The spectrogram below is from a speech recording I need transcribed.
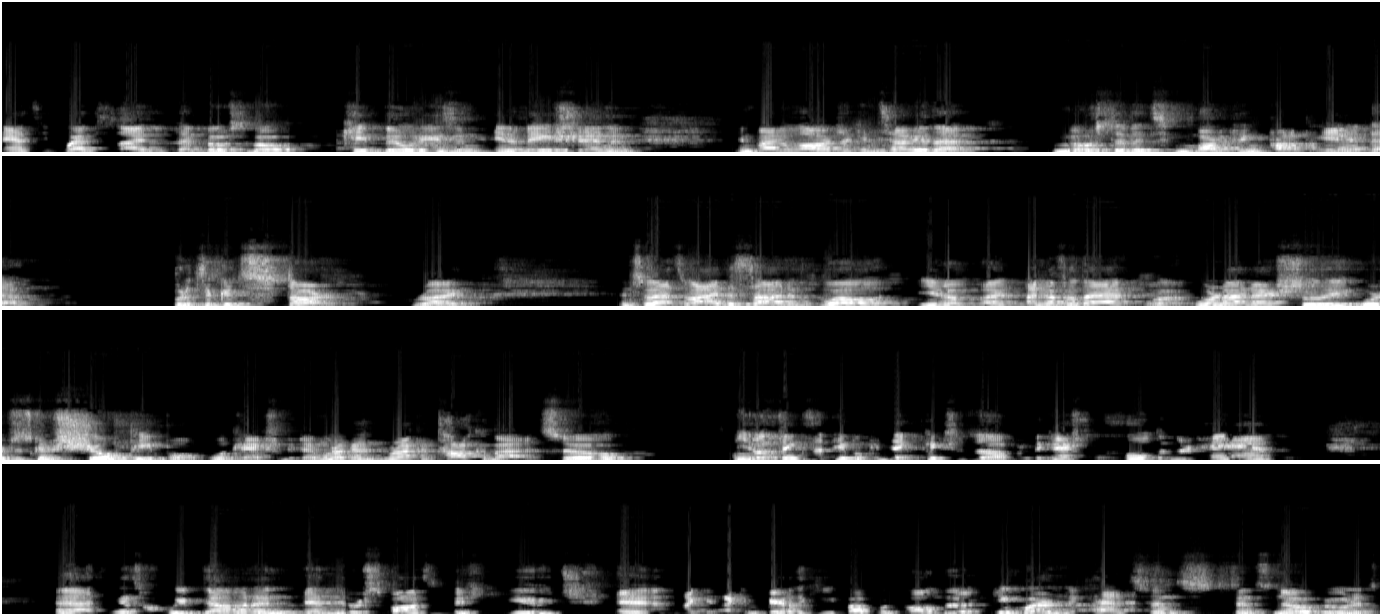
fancy websites that boast about capabilities and innovation. And, and by and large, I can tell you that most of it's marketing propaganda, but it's a good start right? And so that's why I decided, well, you know, enough of that. We're not actually, we're just going to show people what can actually be done. We're not going we're not going to talk about it. So, you know, things that people can take pictures of, or they can actually hold in their hand. And I think that's what we've done, and, and the response has been huge. And I, I can barely keep up with all the inquiries I've had since since NOCO, and it's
